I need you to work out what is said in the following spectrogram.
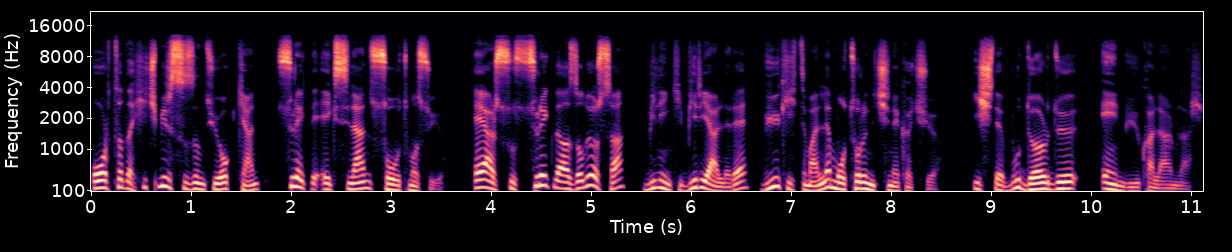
ortada hiçbir sızıntı yokken sürekli eksilen soğutma suyu. Eğer su sürekli azalıyorsa bilin ki bir yerlere büyük ihtimalle motorun içine kaçıyor. İşte bu dördü en büyük alarmlar.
